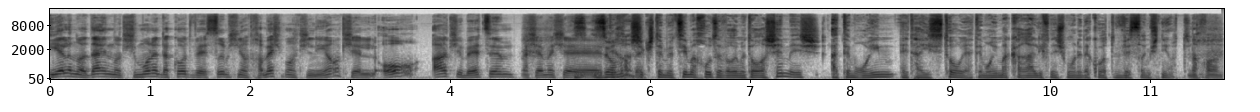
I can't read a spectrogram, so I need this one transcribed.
יהיה לנו עדיין עוד 8 דקות ו-20 שניות, 500 שניות של אור עד שבעצם השמש אה, זה אומר. שכשאתם יוצאים החוצה ורואים את אור השמש אתם רואים את ההיסטוריה אתם רואים מה קרה לפני 8 דקות ו-20 שניות. נכון.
